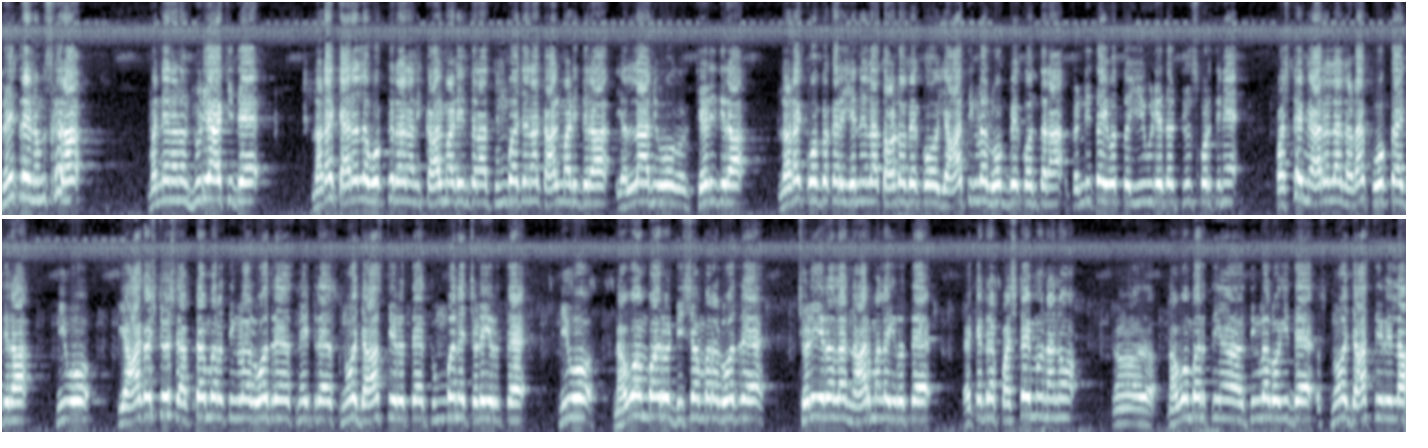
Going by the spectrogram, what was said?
ಸ್ನೇಹಿತರೆ, ನಮಸ್ಕಾರ. ಮೊನ್ನೆ ನಾನು ಜುಡಿ ಹಾಕಿದ್ದೆ. ಲಡಾಖ್ ಯಾರೆಲ್ಲ ಹೋಗ್ತೀರಾ? ನನಗೆ ಕಾಲ್ ಮಾಡಿ ಅಂತ. ನಾನು ತುಂಬಾ ಜನ ಕಾಲ್ ಮಾಡಿದ್ದೀರಾ? ಎಲ್ಲ ನೀವು ಕೇಳಿದ್ದೀರಾ? ಲಡಾಖ್ ಹೋಗ್ಬೇಕಾದ್ರೆ ಏನೆಲ್ಲ ತಗೊಂಡೋಗ್ಬೇಕು? ಯಾವ ತಿಂಗಳಲ್ಲಿ ಹೋಗ್ಬೇಕು ಅಂತನ ಖಂಡಿತ ಇವತ್ತು ಈ ವಿಡಿಯೋದಲ್ಲಿ ತಿಳಿಸ್ಕೊಡ್ತೀನಿ. ಫಸ್ಟ್ ಟೈಮ್ ಯಾರೆಲ್ಲ ಲಡಾಖ್ ಹೋಗ್ತಾ ಇದ್ದೀರಾ? ನೀವು ಈ ಆಗಸ್ಟ್, ಸೆಪ್ಟೆಂಬರ್ ತಿಂಗಳಲ್ಲಿ ಹೋದ್ರೆ ಸ್ನೇಹಿತರೆ ಸ್ನೋ ಜಾಸ್ತಿ ಇರುತ್ತೆ, ತುಂಬಾನೇ ಚಳಿ ಇರುತ್ತೆ. ನೀವು ನವೆಂಬರ್ ಡಿಸೆಂಬರ್ ಅಲ್ಲಿ ಹೋದ್ರೆ ಚಳಿ ಇರಲ್ಲ ನಾರ್ಮಲ್ ಆಗಿರುತ್ತೆ ಯಾಕೆಂದ್ರೆ ಫಸ್ಟ್ ಟೈಮು ನಾನು ನವೆಂಬರ್ ತಿಂಗಳಲ್ಲಿ ಹೋಗಿದ್ದೆ. ಸ್ನೋ ಜಾಸ್ತಿ ಇರಲಿಲ್ಲ.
